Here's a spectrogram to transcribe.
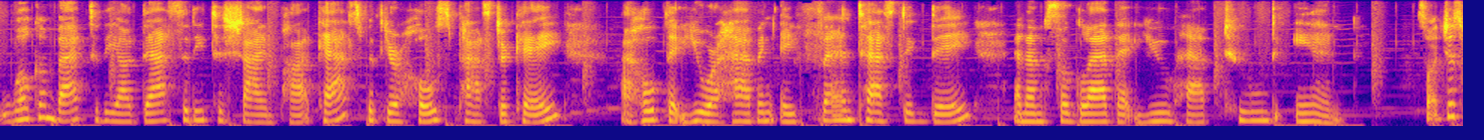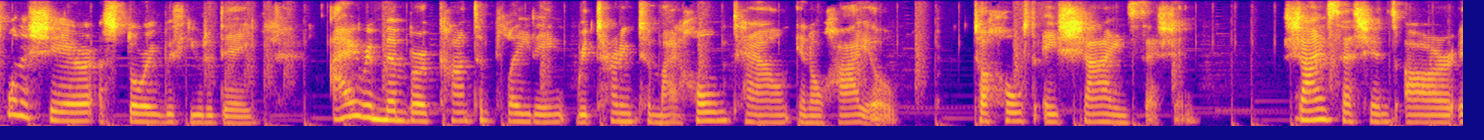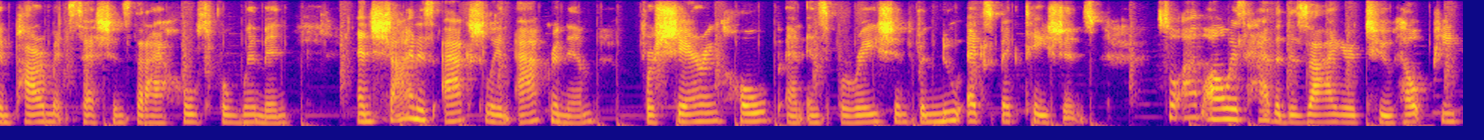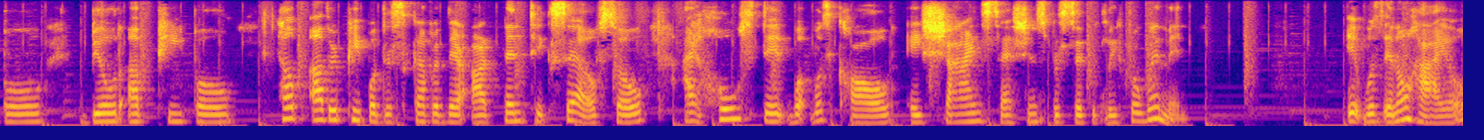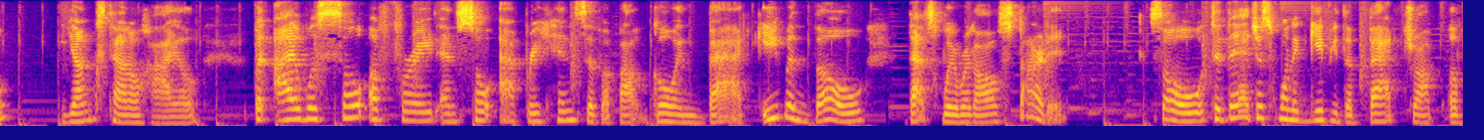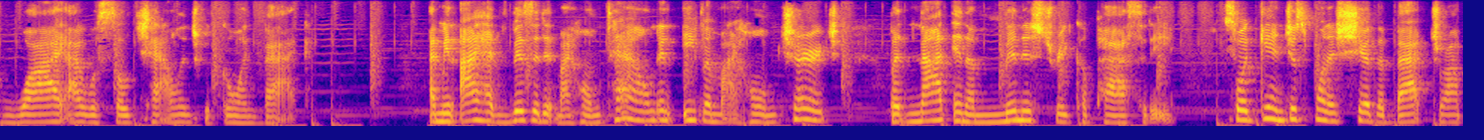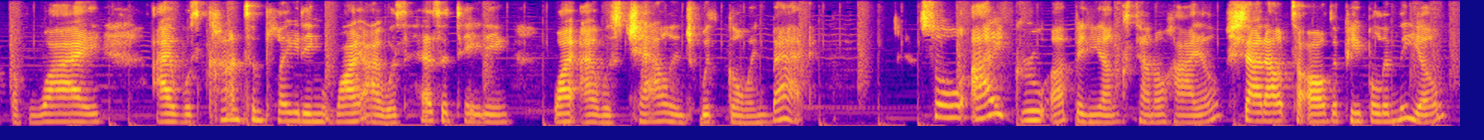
Welcome back to the Audacity to Shine podcast with your host, Pastor K. I hope that you are having a fantastic day, and I'm so glad that you have tuned in. So, I just want to share a story with you today. I remember contemplating returning to my hometown in Ohio to host a Shine session. Shine sessions are empowerment sessions that I host for women, and Shine is actually an acronym for sharing hope and inspiration for new expectations. So I've always had the desire to help people, build up people, help other people discover their authentic self. So I hosted what was called a shine session specifically for women. It was in Ohio, Youngstown, Ohio, but I was so afraid and so apprehensive about going back, even though that's where it all started. So, today I just want to give you the backdrop of why I was so challenged with going back. I mean, I had visited my hometown and even my home church, but not in a ministry capacity. So, again, just want to share the backdrop of why I was contemplating, why I was hesitating, why I was challenged with going back. So, I grew up in Youngstown, Ohio. Shout out to all the people in the Yo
